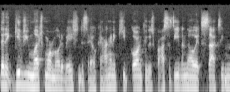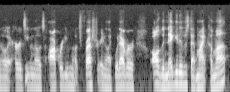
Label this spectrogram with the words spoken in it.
then it gives you much more motivation to say, okay, I'm going to keep going through this process, even though it sucks, even though it hurts, even though it's awkward, even though it's frustrating, like whatever, all the negatives that might come up,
